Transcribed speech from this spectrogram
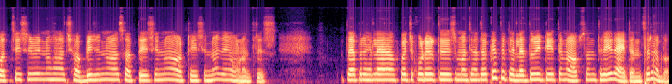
ପଚିଶ ବି ନୁହଁ ଛବିଶ ନୁହଁ ସତେଇଶ ନୁହଁ ଅଠେଇଶ ନୁହଁ ଯାଇ ଅଣତିରିଶ ତାପରେ ହେଲା କହିଛି କୋଡ଼ିଏ ତିରିଶ ମଧ୍ୟ ଦରକାର ସେଇଟା ହେଲା ଦୁଇଟି ତେଣୁ ଅପସନ୍ ଥ୍ରୀ ରାଇଟ୍ ଆନ୍ସର ହେବ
